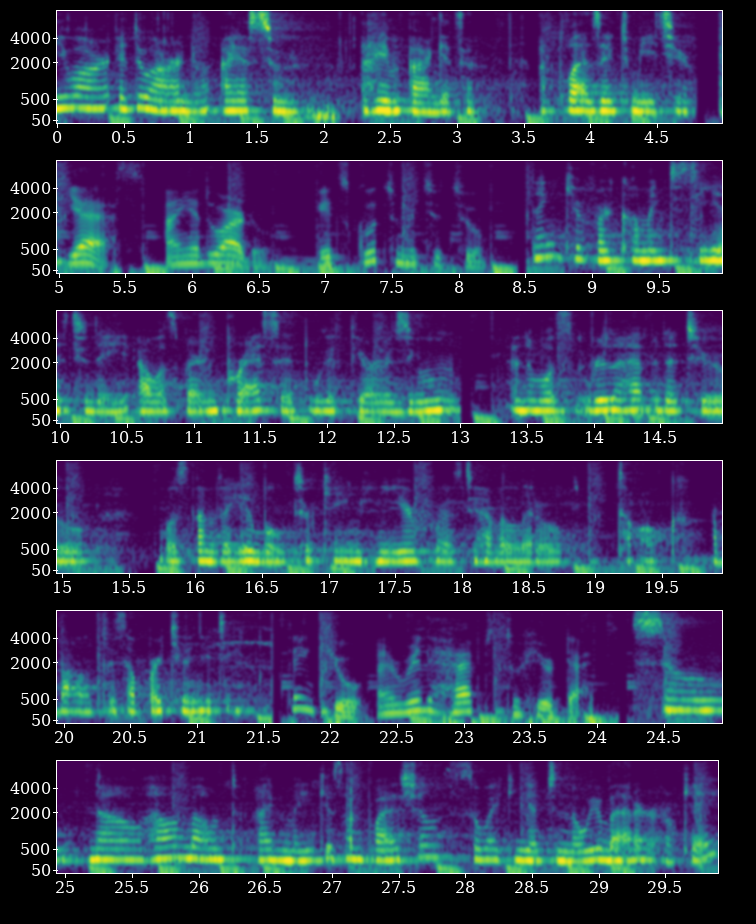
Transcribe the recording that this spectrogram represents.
You are Eduardo, I assume. I am Ágata. A pleasure to meet you. Yes, I'm Eduardo. It's good to meet you too. Thank you for coming to see us today. I was very impressed with your resume and I was really happy that you was available to came here for us to have a little talk about this opportunity. Thank you. I'm really happy to hear that. So now how about I make you some questions so I can get to know you better, okay?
